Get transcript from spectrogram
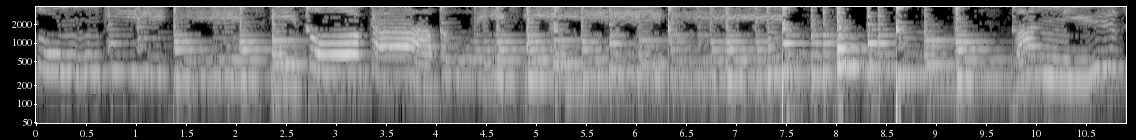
中天，少家多望雨处，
